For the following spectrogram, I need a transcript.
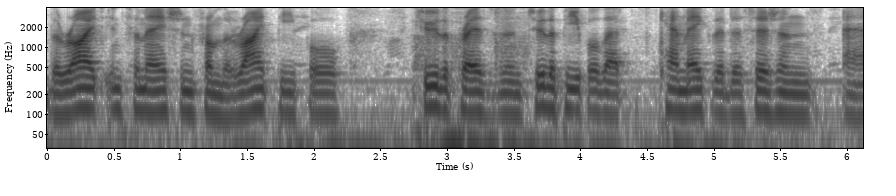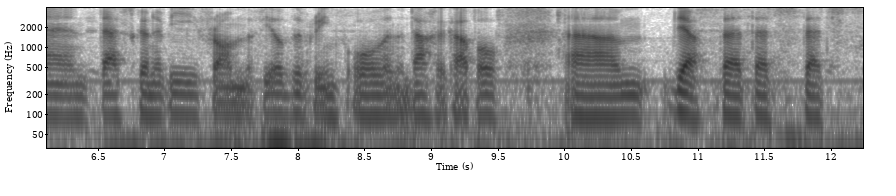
the right information from the right people to the president, to the people that can make the decisions, and that's going to be from the fields of green for all and the Dagga couple. Um, yeah, that that's that's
